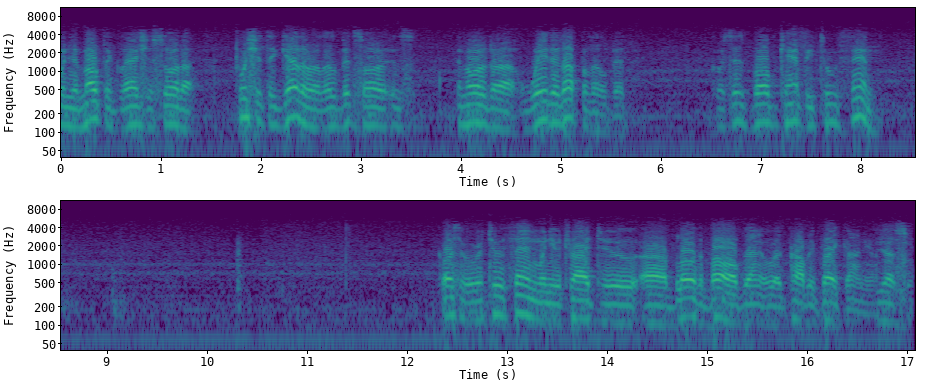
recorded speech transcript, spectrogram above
when you melt the glass, you sort of push it together a little bit so it's in order to weight it up a little bit. Because this bulb can't be too thin. Of course, if it were too thin when you tried to uh, blow the bulb, then it would probably break on you. Yes, sir.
